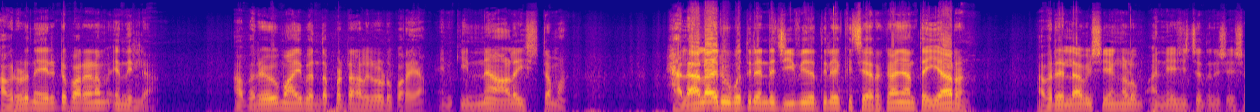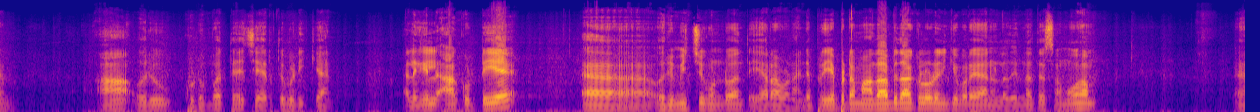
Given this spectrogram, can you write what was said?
അവരോട് നേരിട്ട് പറയണം എന്നില്ല. അവരുമായി ബന്ധപ്പെട്ട ആളുകളോട് പറയാം എനിക്ക് ഇന്ന ആളെ ഇഷ്ടമാണ്. ഹലാലായ രൂപത്തിൽ എന്റെ ജീവിതത്തിലേക്ക് ചേർക്കാൻ ഞാൻ തയ്യാറാണ്. അവരെല്ലാ വിഷയങ്ങളും അന്വേഷിച്ചതിന് ശേഷം ആ ഒരു കുടുംബത്തെ ചേർത്ത് പിടിക്കാൻ അല്ലെങ്കിൽ ആ കുട്ടിയെ ഒരുമിച്ച് കൊണ്ടുപോകാൻ തയ്യാറാവണം. എന്റെ പ്രിയപ്പെട്ട മാതാപിതാക്കളോട് എനിക്ക് പറയാനുള്ളത് ഇന്നത്തെ സമൂഹം ആ,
